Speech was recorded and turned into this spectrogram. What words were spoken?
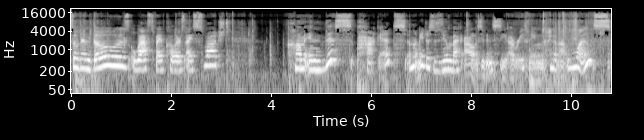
So then those last five colors I swatched come in this packet. And let me just zoom back out so you can see everything kind of at once.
